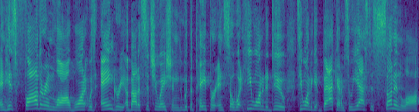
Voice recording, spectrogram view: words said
and his father-in-law wanted, was angry about a situation with the paper. And so what he wanted to do is he wanted to get back at him. So he asked his son-in-law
